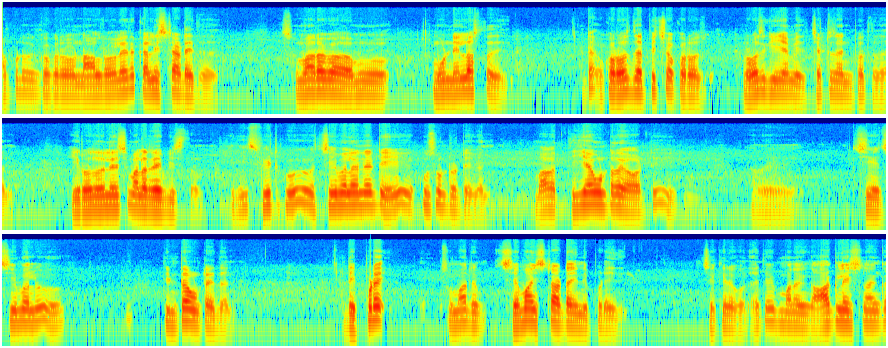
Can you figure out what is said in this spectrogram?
అప్పుడు ఇంకొక నాలుగు రోజులు అయితే కళ్ళు స్టార్ట్ అవుతుంది. అది సుమారు ఒక మూ- మూడు నెలలు వస్తుంది. అంటే ఒక రోజు తప్పించి ఒక రోజు. రోజు గీయం ఇది? చెట్టు చనిపోతుంది అని ఈ రోజు వదిలేసి మళ్ళీ రేపు ఇది స్వీట్కు చీమలు అనేటివి కూర్చుంటుంటాయి కానీ బాగా తీయ ఉంటుంది కాబట్టి అది చీమలు తింటూ ఉంటాయి దాన్ని. అంటే ఇప్పుడే సుమారు సెమ స్టార్ట్ అయింది ఇప్పుడే ఇది. చెక్కిన కొద్ది అయితే మనం ఇంకా ఆకులు వేసినాక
